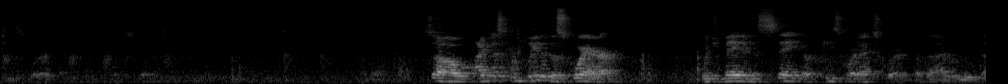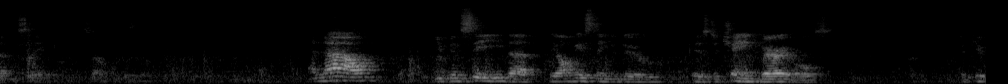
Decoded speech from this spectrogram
p squared x squared. Okay. So I just completed the square, which made a mistake of p squared x squared, but then I removed that mistake. And now you can see that the obvious thing to do is to change variables to q.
